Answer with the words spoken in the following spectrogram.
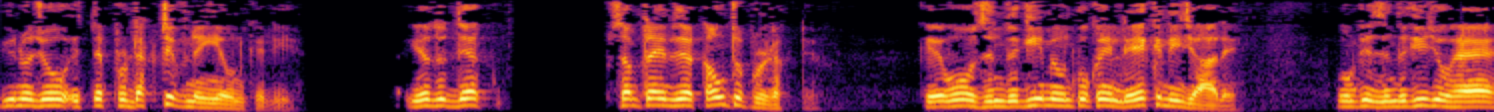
یو نو جو اتنے پروڈکٹیو نہیں ہے ان کے لیے. یا تو they some time they are counterproductive کہ وہ زندگی میں ان کو کہیں لے کے نہیں جا رہے. ان کی زندگی جو ہے،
